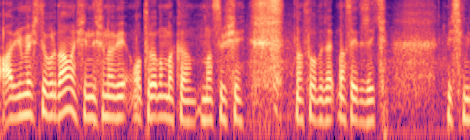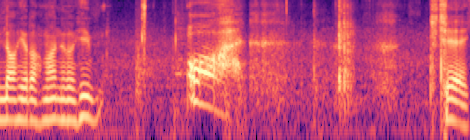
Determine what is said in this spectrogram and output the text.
R25 burada ama şimdi şuna bir oturalım bakalım nasıl bir şey. Nasıl olacak, nasıl edecek. Bismillahirrahmanirrahim. Oh! Çiçek.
